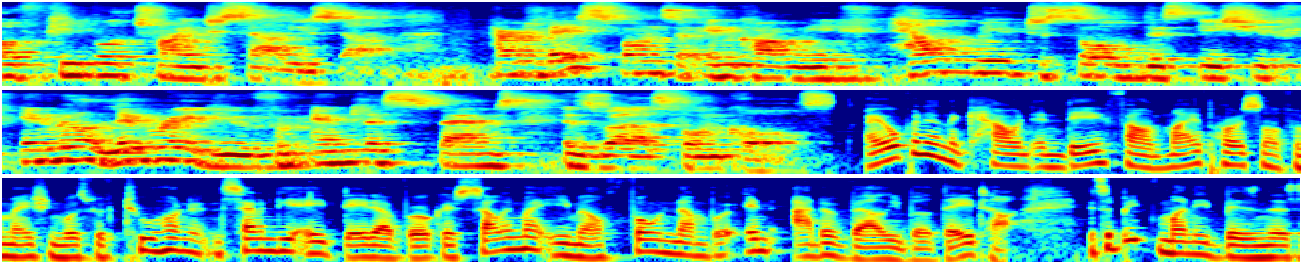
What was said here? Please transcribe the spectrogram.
of people trying to sell you stuff. However, today's sponsor, Incogni, helped me to solve this issue and will liberate you from endless spams as well as phone calls. I opened an account and they found my personal information was with 278 data brokers selling my email, phone number, and other valuable data. It's a big money business,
